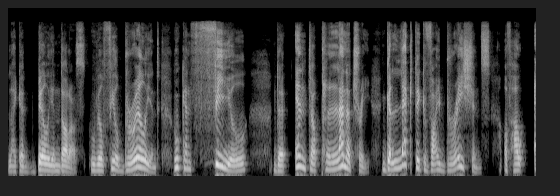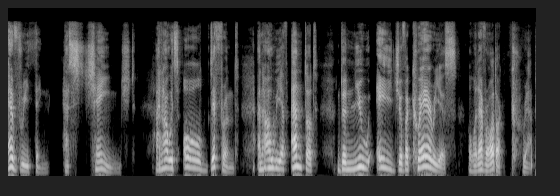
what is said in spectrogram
like a billion dollars, who will feel brilliant, who can feel the interplanetary galactic vibrations of how everything has changed and how it's all different and how we have entered the new age of Aquarius or whatever other crap.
